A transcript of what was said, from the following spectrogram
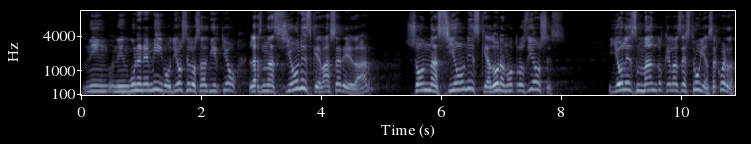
ningún enemigo. Dios se los advirtió. Las naciones que vas a heredar son naciones que adoran otros dioses. Y yo les mando que las destruyan, ¿se acuerdan?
